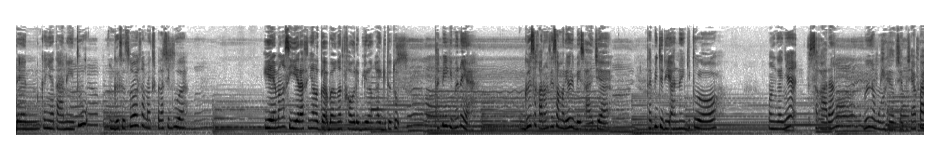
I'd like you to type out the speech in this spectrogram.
Dan kenyataannya itu nggak sesuai sama ekspektasi gue. Iya emang sih rasanya lega banget kalau udah bilang kayak gitu tuh. Tapi gimana ya? Gue sekarang sih sama dia udah biasa aja. Tapi jadi aneh gitu loh. Makanya sekarang gue gak mau ngasih tau siapa-siapa.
